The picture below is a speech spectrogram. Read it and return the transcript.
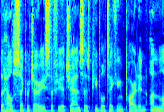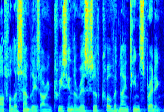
The Health Secretary, Sophia Chan, says people taking part in unlawful assemblies are increasing the risks of COVID 19 spreading.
